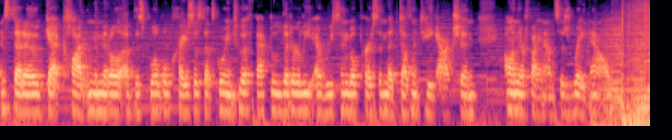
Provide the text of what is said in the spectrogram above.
instead of get caught in the middle of this global crisis that's going to affect literally every single person that doesn't take action on their finances right now.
